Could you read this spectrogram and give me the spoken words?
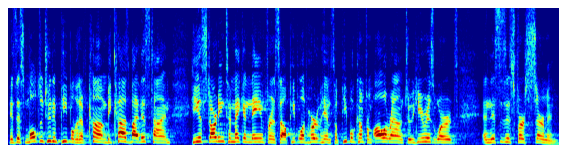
is this multitude of people that have come because by this time he is starting to make a name for himself. People have heard of him, so people come from all around to hear his words, and this is his first sermon.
